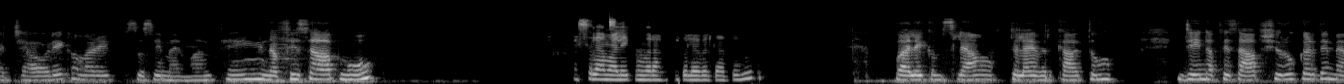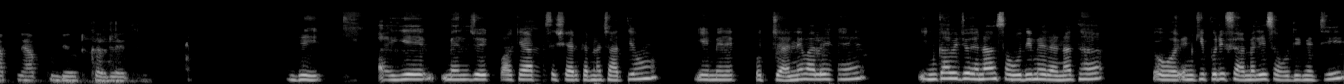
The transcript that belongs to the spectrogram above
اچھا اور ایک ہمارے خصوصی مہمان تھے نفیسہ آپ ہو السلام علیکم ورحمۃ اللہ وبرکاتہ۔ وعلیکم السلام ورحمۃ اللہ وبرکاتہ۔ جی نفیسہ آپ شروع کر دیں میں اپنے آپ کو میوٹ کر لیتی ہوں۔ جی یہ میں نے جو ایک واقعہ آپ سے شیئر کرنا چاہتی ہوں یہ میرے کچھ جاننے والے ہیں۔ ان کا بھی جو ہے نا سعودی میں رہنا تھا۔ تو ان کی پوری فیملی سعودی میں تھی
